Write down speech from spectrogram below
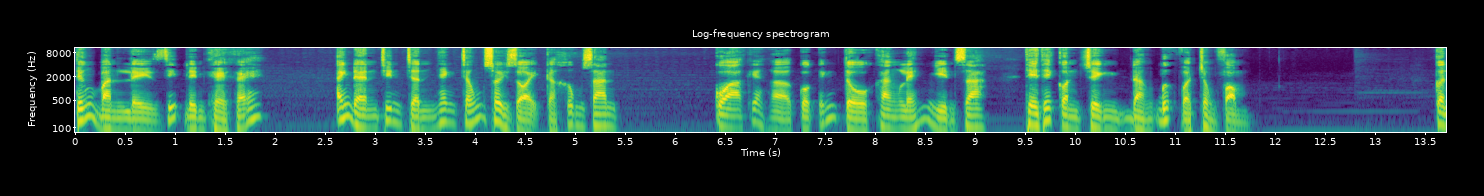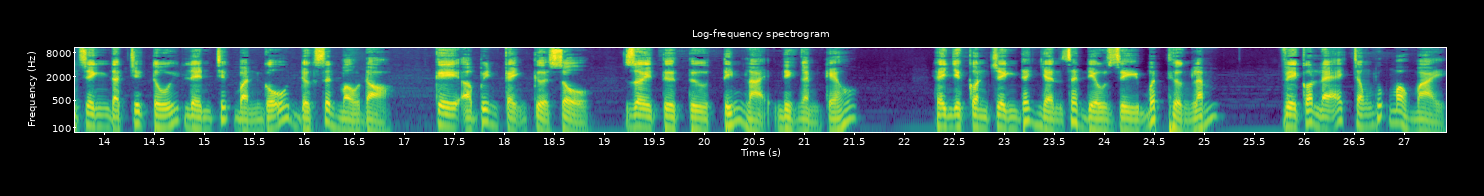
tiếng bàn lề rít lên khe khẽ. Ánh đèn trên trần nhanh chóng soi rọi cả không gian. Qua khe hở của cánh tù, Khang lén nhìn ra, thì thấy con Trinh đang bước vào trong phòng. Con Trinh đặt chiếc túi lên chiếc bàn gỗ được sơn màu đỏ, kê ở bên cạnh cửa sổ, rồi từ từ tiến lại để ngần kéo. Hình như con Trinh đã nhận ra điều gì bất thường lắm. Vì có lẽ trong lúc mau mải,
